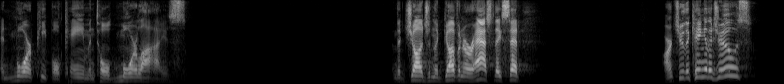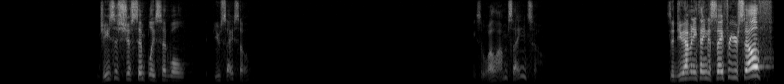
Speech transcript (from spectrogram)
And more people came and told more lies. And the judge and the governor asked, they said, Aren't you the king of the Jews? Jesus just simply said, Well, if you say so. He said, Well, I'm saying so. He said, Do you have anything to say for yourself?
